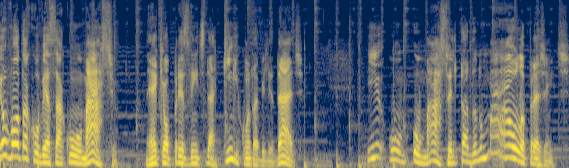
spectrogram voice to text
Eu volto a conversar com o Márcio, né, que é o presidente da King Contabilidade, e o, o Márcio ele está dando uma aula para gente.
